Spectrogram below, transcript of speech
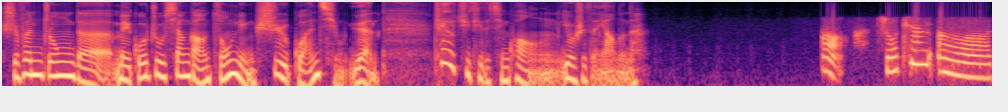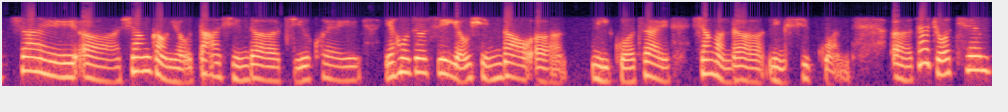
十分钟的美国驻香港总领事馆请愿。这个具体的情况又是怎样的呢？啊。昨天呃，在呃香港有大型的集会，然后就是游行到呃美国在香港的领事馆，呃，在昨天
